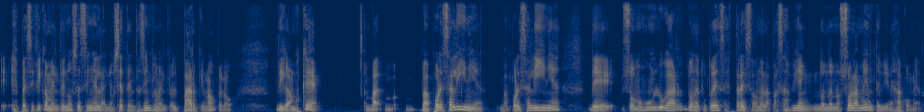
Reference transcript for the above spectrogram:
e, específicamente no sé si en el año 70 se implementó el parque, ¿no? Pero digamos que va, va por esa línea, va por esa línea de somos un lugar donde tú te desestresas, donde la pasas bien, donde no solamente vienes a comer.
